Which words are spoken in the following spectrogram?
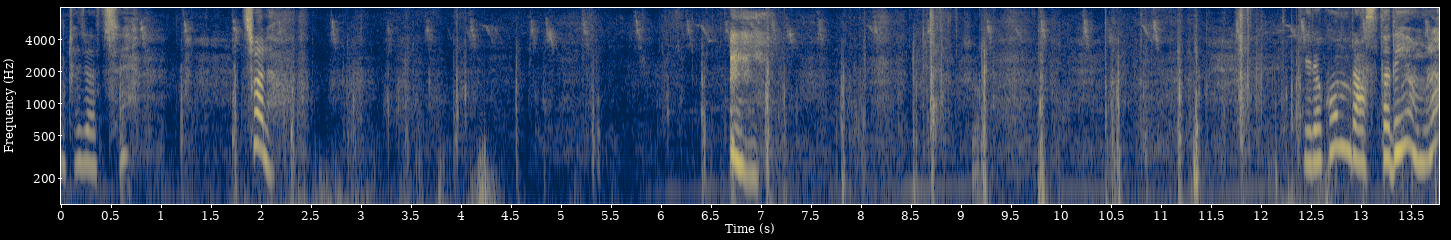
উঠে যাচ্ছে। চলো। এরকম রাস্তা দিয়ে আমরা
